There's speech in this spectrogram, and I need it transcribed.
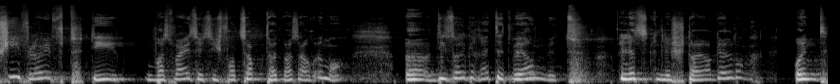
schief läuft, die, was weiß ich, sich verzockt hat, was auch immer, äh, die soll gerettet werden mit letztendlich Steuergeldern. Und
